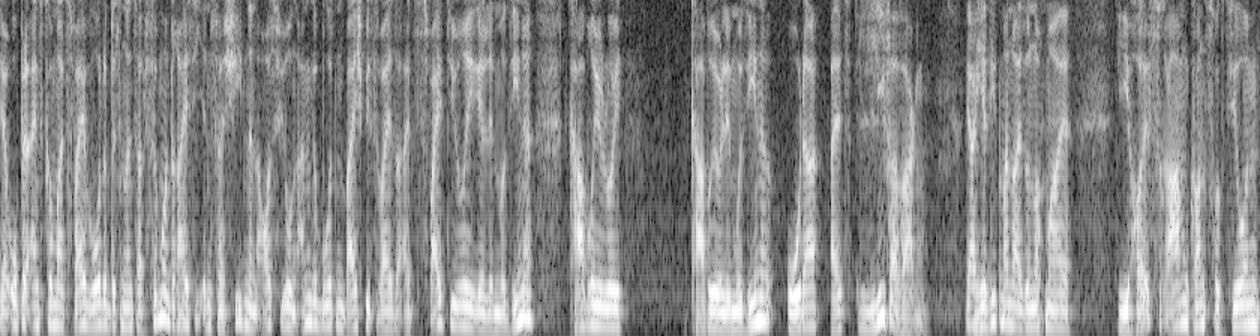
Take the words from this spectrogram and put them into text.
Der Opel 1,2 wurde bis 1935 in verschiedenen Ausführungen angeboten, beispielsweise als zweitürige Limousine, Cabriolet, Cabrio-Limousine oder als Lieferwagen. Ja, hier sieht man also nochmal die Holzrahmenkonstruktion,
